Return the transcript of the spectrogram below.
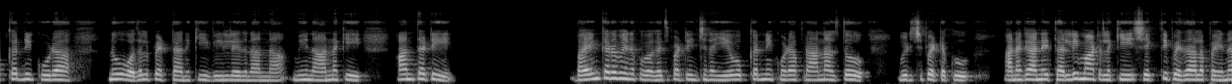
ఒక్కరిని కూడా నువ్వు వదిలిపెట్టడానికి వీల్లేదు నాన్న. మీ నాన్నకి అంతటి భయంకరమైన గతి పట్టించిన ఏ ఒక్కరిని కూడా ప్రాణాలతో విడిచిపెట్టకు. అనగానే తల్లి మాటలకి శక్తి పెదాలపైన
